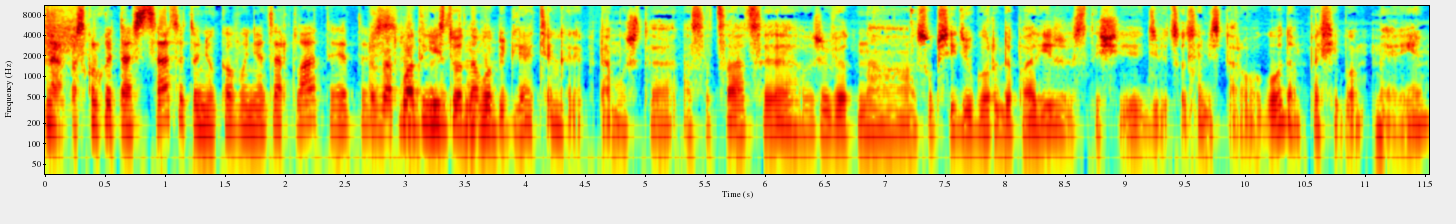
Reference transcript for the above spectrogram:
Да, поскольку это ассоциация, то ни у кого нет зарплаты. Это Зарплата есть у одного библиотекаря. Потому что ассоциация живет на субсидию города Парижа с 1972 года. Спасибо мэрии.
